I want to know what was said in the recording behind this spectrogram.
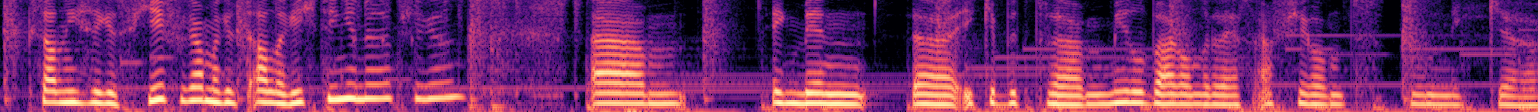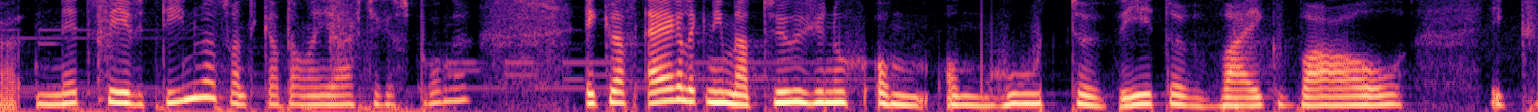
ik zal niet zeggen scheef gegaan, maar is het alle richtingen uitgegaan. Um, ik, ben, uh, ik heb het uh, middelbaar onderwijs afgerond toen ik uh, net 17 was, want ik had al een jaartje gesprongen. Ik was eigenlijk niet matuur genoeg om, om goed te weten wat ik wou. Ik,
